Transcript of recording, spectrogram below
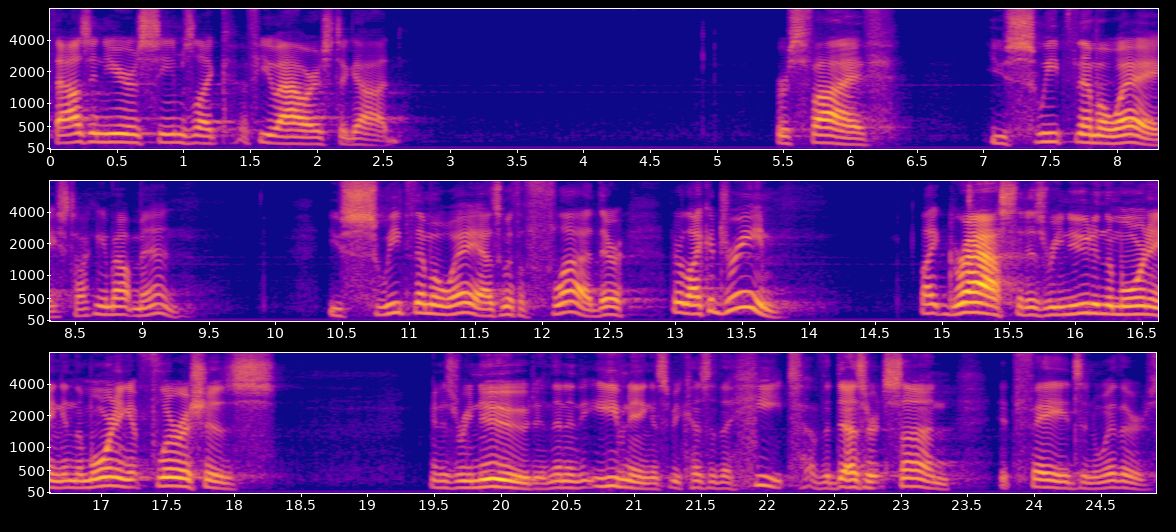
A thousand years seems like a few hours to God. Verse 5 You sweep them away. He's talking about men. You sweep them away as with a flood. They're, they're like a dream, like grass that is renewed in the morning. In the morning it flourishes and is renewed. And then in the evening, it's because of the heat of the desert sun, it fades and withers.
